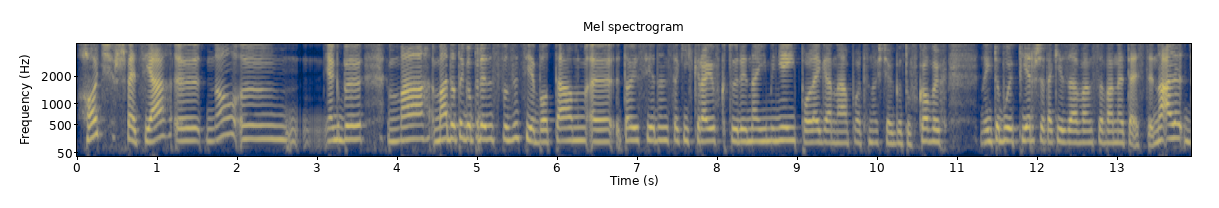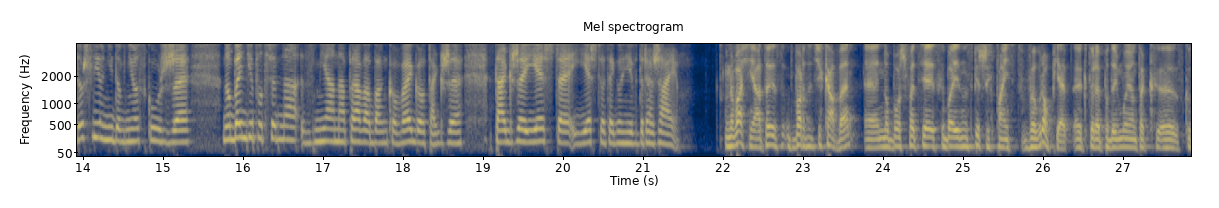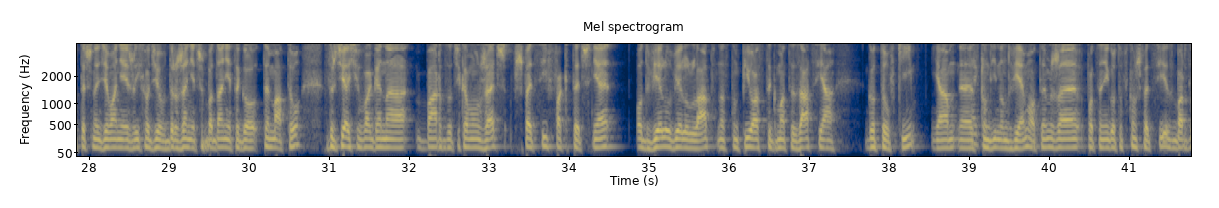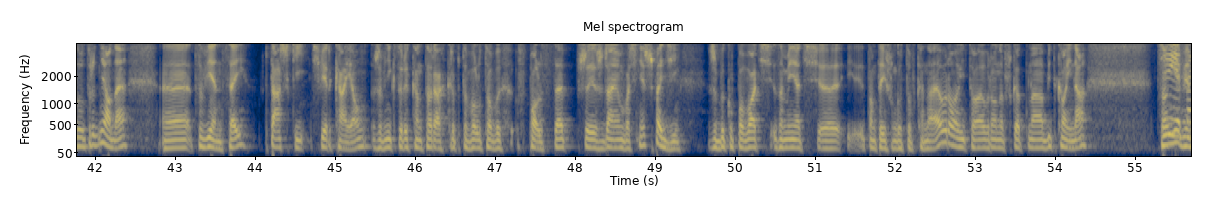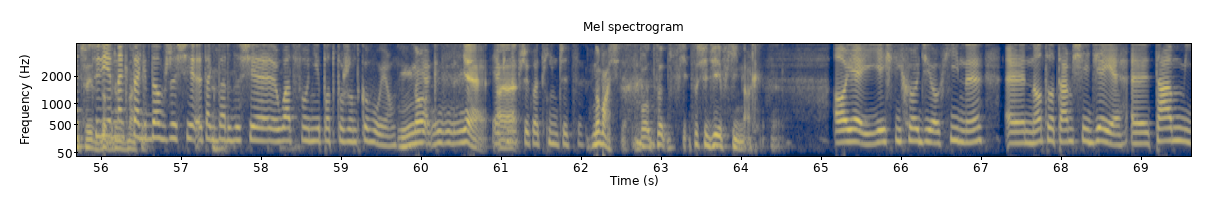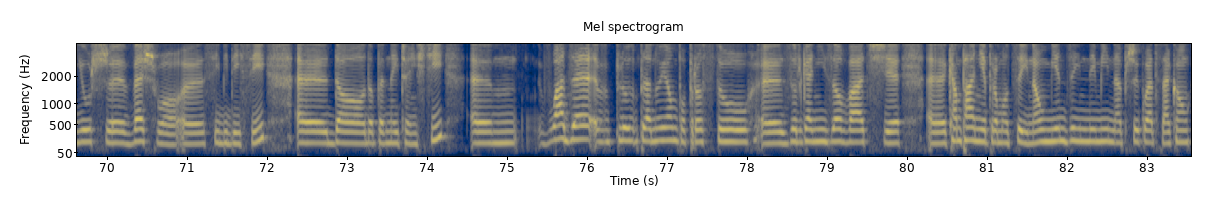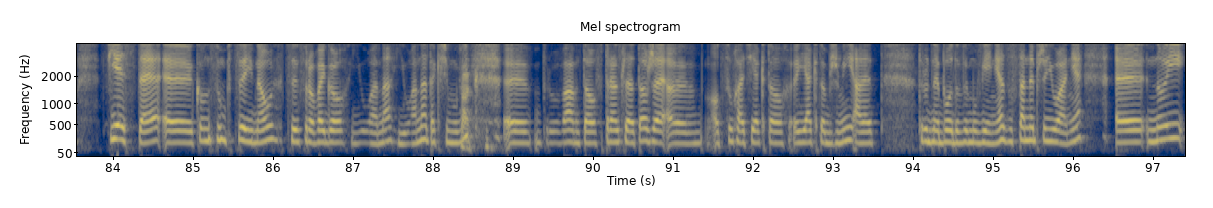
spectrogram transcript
Choć Szwecja, y, no, y, jakby ma, ma do tego predyspozycję, bo tam y, to jest jeden z takich krajów, który najmniej polega na płatnościach gotówkowych. No i to były pierwsze takie zaawansowane testy. No ale doszli oni do wniosku, że no, będzie potrzebna zmiana prawa bankowego, także, także jeszcze, jeszcze tego nie wdrażają. No właśnie, a to jest bardzo ciekawe, e, no bo Szwecja jest chyba jednym z pierwszych państw w Europie, e, które podejmują tak e, skuteczne działania, jeżeli chodzi o wdrożenie czy badanie tego tematu. Zwróciłaś uwagę na bardzo ciekawą rzecz. W Szwecji faktycznie od wielu, wielu lat nastąpiła stygmatyzacja gotówki. Ja tak. skądinąd wiem o tym, że płacenie gotówką w Szwecji jest bardzo utrudnione. Co więcej, ptaszki ćwierkają, że w niektórych kantorach kryptowalutowych w Polsce przyjeżdżają właśnie Szwedzi żeby kupować, zamieniać e, tamtejszą gotówkę na euro i to euro na przykład na bitcoina. Co czyli nie jednak, wiem, czy jest Czyli jednak znakiem. tak dobrze się, tak bardzo się łatwo nie podporządkowują. No jak, nie. Jak e... na przykład Chińczycy. No właśnie, bo co, co się dzieje w Chinach? Ojej, jeśli chodzi o Chiny, e, no to tam się dzieje. E, tam już weszło CBDC do, do pewnej części. Władze planują po prostu e, zorganizować e, kampanię promocyjną, między innymi na przykład taką fiestę e, konsumpcyjną cyfrowego Juana. Juana, tak się mówi? Tak. Próbowałam to w translatorze odsłuchać, jak to, jak to brzmi, ale trudne było do wymówienia. Zostanę przy Juanie. No i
